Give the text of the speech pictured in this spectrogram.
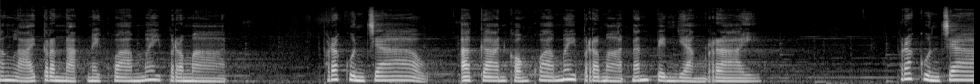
ทั้งหลายตระหนักในความไม่ประมาท พระคุณเจ้า อาการของความไม่ประมาทนั้นเป็นอย่างไร พระคุณเจ้า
